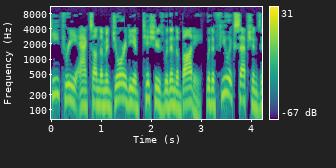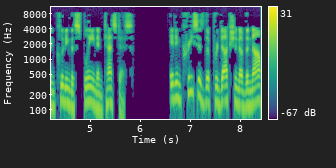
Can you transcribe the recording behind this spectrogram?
T3 acts on the majority of tissues within the body, with a few exceptions including the spleen and testis. It increases the production of the Na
